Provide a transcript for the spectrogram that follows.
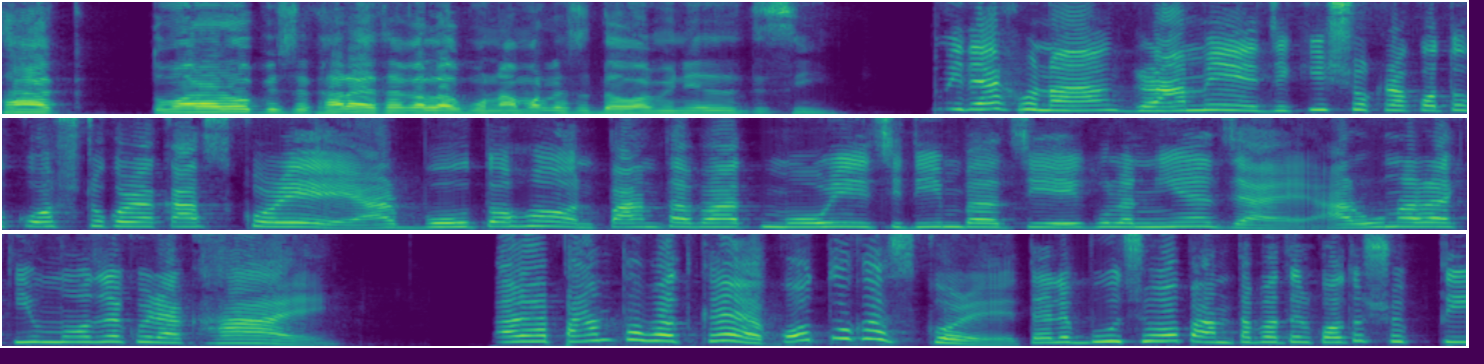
থাক তোমার আর অফিসে খাড়ায় থাকা লাগবো না আমার কাছে দাও আমি নিয়ে যেতেছি তুমি দেখো না গ্রামে যে কৃষকরা কত কষ্ট করে কাজ করে আর বউ তখন পান্তা ভাত মরিচ ডিম ভাজি এগুলা নিয়ে যায় আর ওনারা কি মজা করে খায়? তারা পান্তা ভাত খায় কত কাজ করে? তাহলে বুঝো পান্তা ভাতের কত শক্তি।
